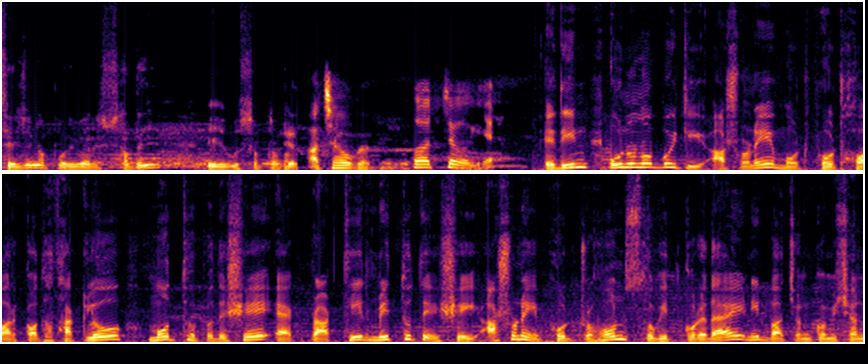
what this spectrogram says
সেই জন্য পরিবারের সাথেই এই উৎসবটা আচ্ছা হোক আচ্ছা এদিন উননব্বইটি আসনে মোট ভোট হওয়ার কথা থাকলেও মধ্যপ্রদেশে এক প্রার্থীর মৃত্যুতে সেই আসনে ভোট গ্রহণ স্থগিত করে দেয় নির্বাচন কমিশন।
